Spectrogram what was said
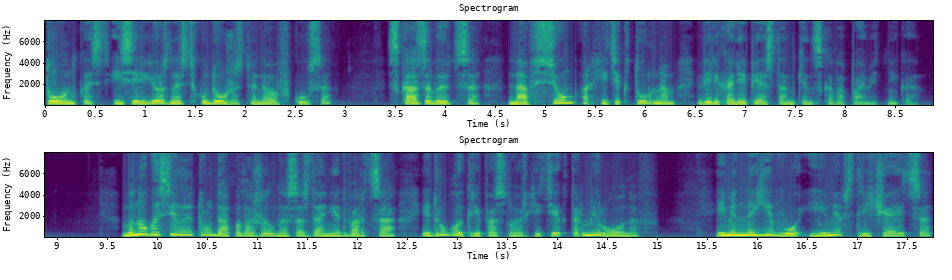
тонкость и серьезность художественного вкуса сказываются на всем архитектурном великолепии Останкинского памятника. Много сил и труда положил на создание дворца и другой крепостной архитектор Миронов. Именно его имя встречается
